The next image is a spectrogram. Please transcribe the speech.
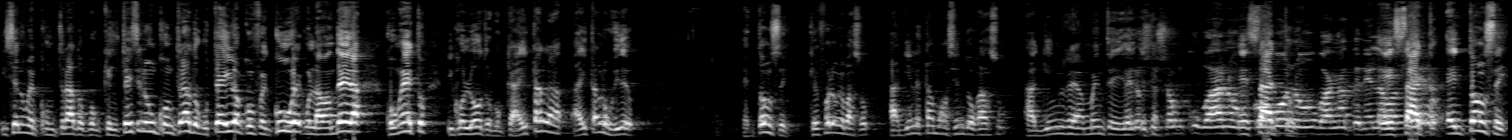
hicieron el contrato? Porque ustedes hicieron un contrato que ustedes iban con FECUBE, con la bandera, con esto y con lo otro. Porque ahí están, ahí están los videos. Entonces, ¿qué fue lo que pasó? ¿A quién le estamos haciendo caso? ¿A quién realmente.? Pero si son cubanos, ¿cómo no van a tener la bandera? Exacto. Entonces,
